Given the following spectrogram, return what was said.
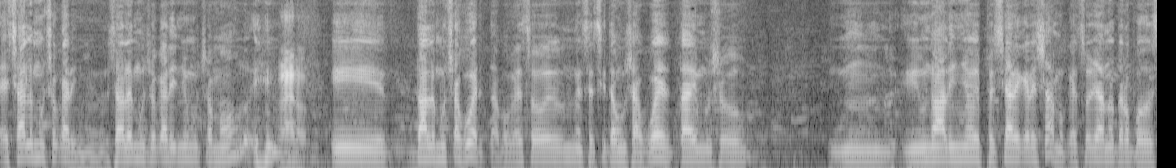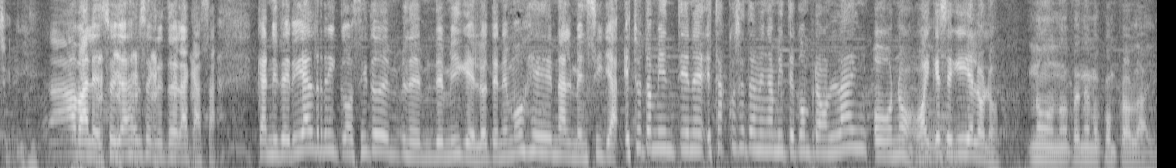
echarle mucho cariño, echarle mucho cariño, mucho amor y, y darle muchas huertas, porque eso es- necesita muchas huertas y mucho y unos aliños especiales que le echamos, que eso ya no te lo puedo decir. Ah, vale, eso ya es el secreto de la casa. Carnicería El Ricocito de, de- de Miguel, lo tenemos en Almensilla. ¿Esto también tiene, estas cosas también a mí te compra online o no? ¿O hay que seguir el olor? No, no tenemos compra online.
